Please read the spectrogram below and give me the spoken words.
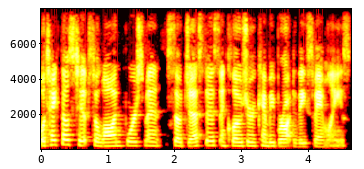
will take those tips to law enforcement so justice and closure can be brought to these families.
